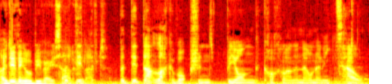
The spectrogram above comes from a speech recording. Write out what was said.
I do think it would be very sad But if he left. But did that lack of options beyond Coquelin and Elneny tell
